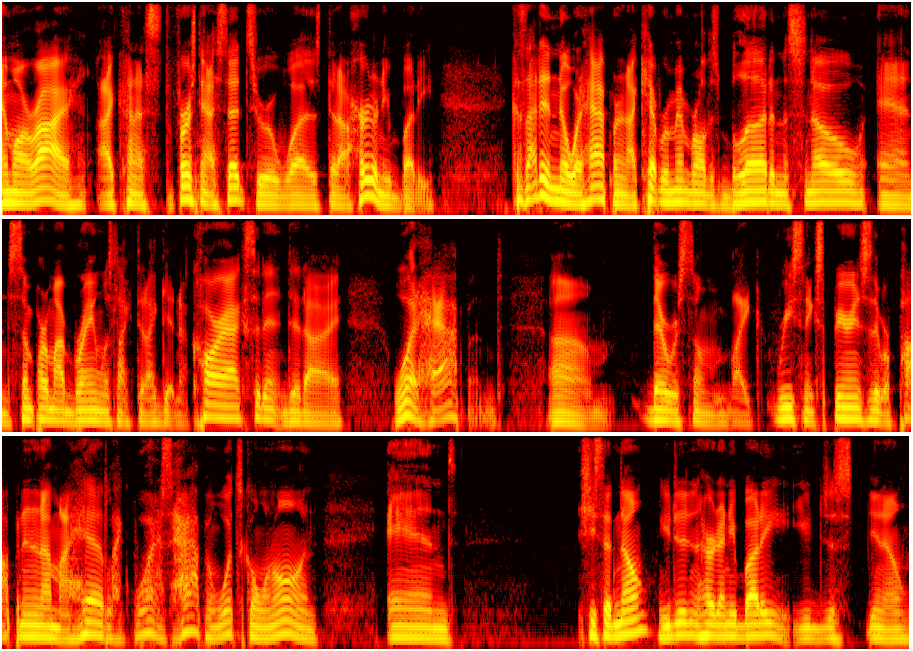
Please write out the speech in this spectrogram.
mri i kind of the first thing i said to her was did i hurt anybody because i didn't know what happened and i kept remembering all this blood in the snow and some part of my brain was like did i get in a car accident did i what happened um, there were some like recent experiences that were popping in and out of my head like what has happened what's going on and she said, "No, you didn't hurt anybody. You just, you know,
